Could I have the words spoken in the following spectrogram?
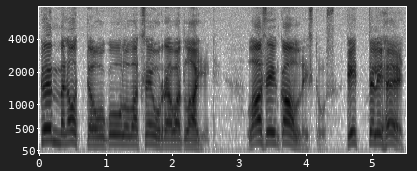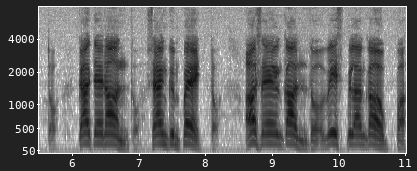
Kymmen otteluun kuuluvat seuraavat lajit. lasin kallistus, titteli heitto, käten anto, sänkyn peitto, aseen kanto, vispilän kauppa,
